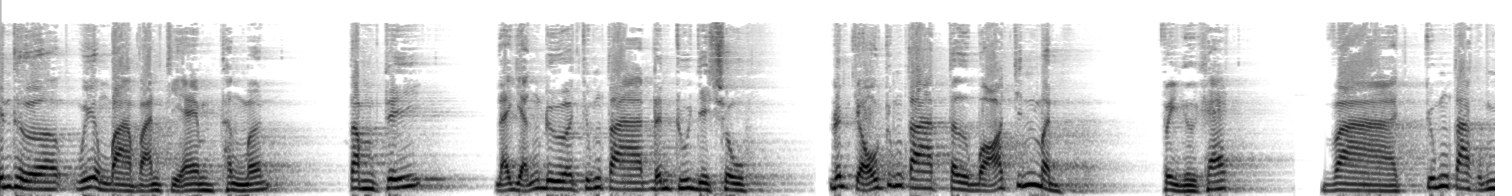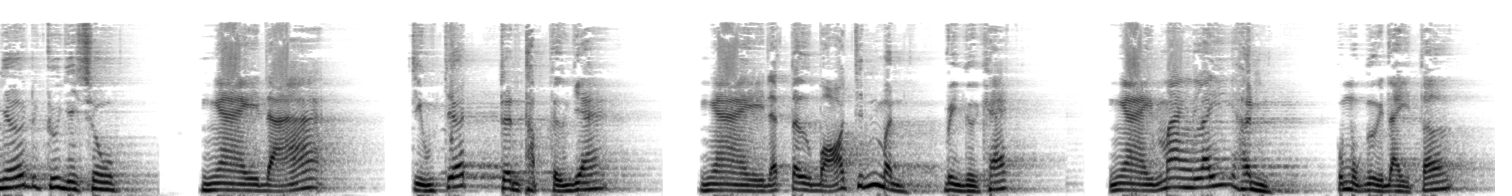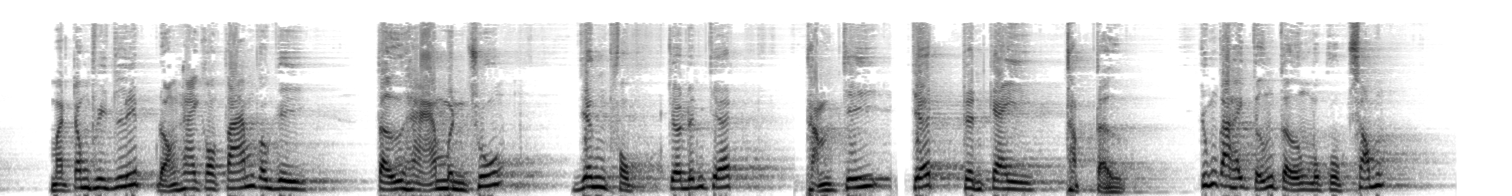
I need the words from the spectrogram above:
Kính thưa quý ông bà và anh chị em thân mến, tâm trí đã dẫn đưa chúng ta đến Chúa Giêsu, đến chỗ chúng ta từ bỏ chính mình vì người khác. Và chúng ta cũng nhớ Đức Chúa Giêsu Ngài đã chịu chết trên thập tự giá. Ngài đã từ bỏ chính mình vì người khác. Ngài mang lấy hình của một người đầy tớ. Mà trong Philip đoạn 2 câu 8 có ghi, Tự hạ mình xuống, Dân phục cho đến chết, Thậm chí chết trên cây thập tự. Chúng ta hãy tưởng tượng một cuộc sống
